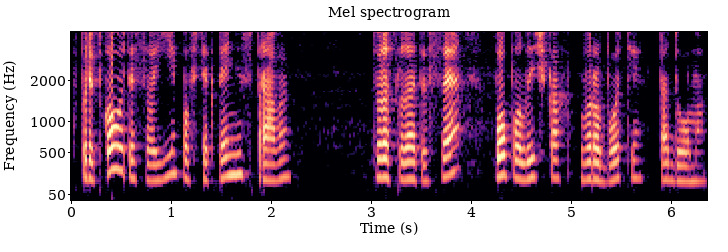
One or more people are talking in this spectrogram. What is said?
впорядковуйте свої повсякденні справи, розкладайте все по поличках в роботі та дома,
